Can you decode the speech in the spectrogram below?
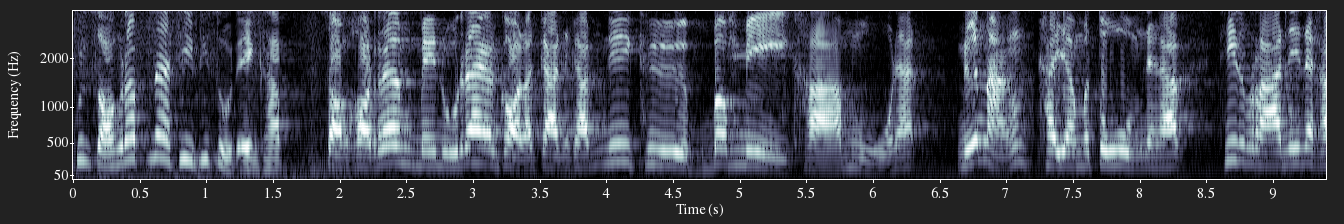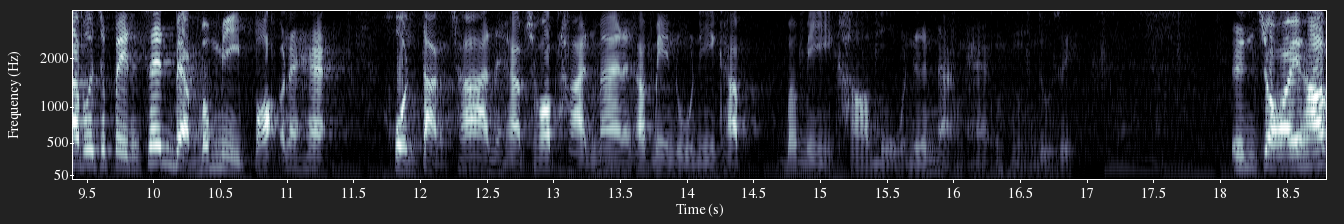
คุณสองรับหน้าที่พิสูจน์เองครับสองขอเริ่มเมนูแรกกันก่อนละกันนะครับ นี่คือบะหมี่ขาหมูนะเนื้อหนังไข่ยางมะตูมนะครับ ที่ร้านนี้นะครับก็จะเป็นเส้นแบบบะหมี่เปาะนะฮะคนต่างชาตินะครับ ชอบทานมากนะครับ เมนูนี้ครับบะหมี่ขาหมูเนื้อหนังฮะดูสิ enjoy ครับ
